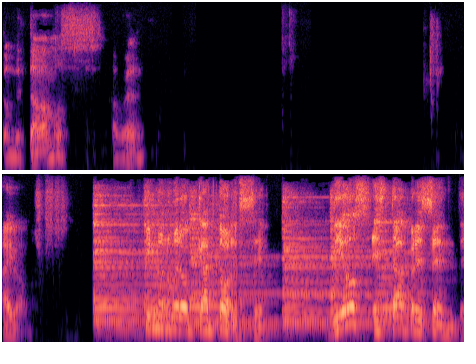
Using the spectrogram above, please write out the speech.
¿dónde estábamos? A ver. Ahí vamos. Himno número 14. Dios está presente.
